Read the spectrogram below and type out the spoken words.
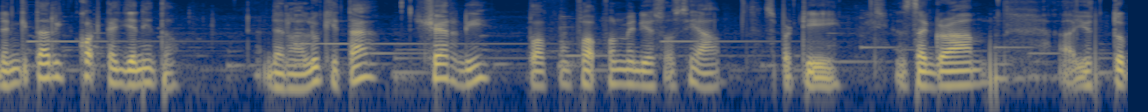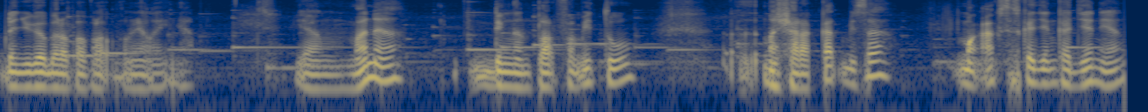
dan kita record kajian itu dan lalu kita share di platform-platform media sosial seperti Instagram, uh, YouTube dan juga beberapa platform yang lainnya yang mana dengan platform itu eh, masyarakat bisa mengakses kajian-kajian yang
